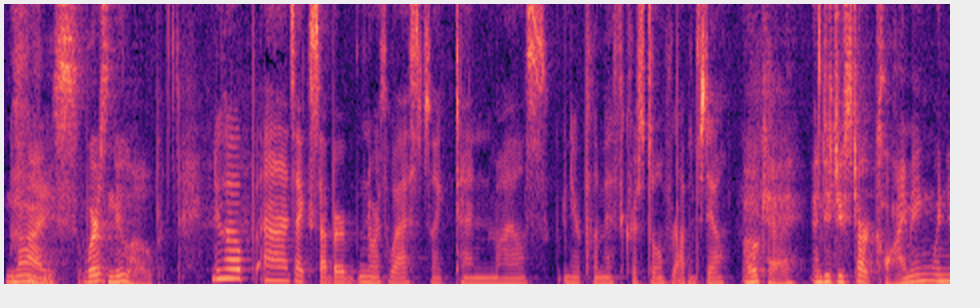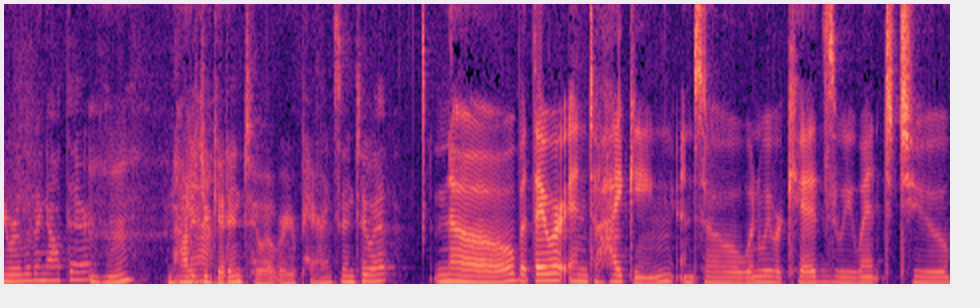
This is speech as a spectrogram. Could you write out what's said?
Nice. Where's New Hope? New Hope, uh, it's like suburb northwest, like 10 miles near Plymouth, Crystal, Robbinsdale. Okay. And did you start climbing when you were living out there? Mm-hmm. And how did you get into it? Were your parents into it? No, but they were into hiking. And so when we were kids, we went to,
